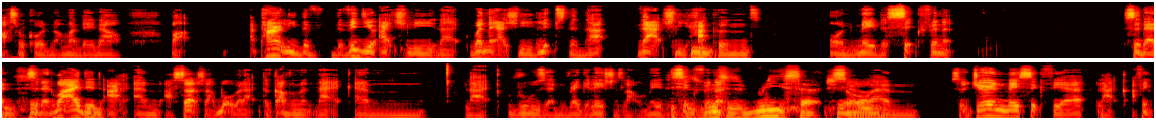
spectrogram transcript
us recording on Monday now, but apparently the the video actually like when they actually lip synced that that actually happened on May the sixth, innit? So then, so then, what I did, I um, I searched like what were like the government like um like rules and regulations like on May the sixth, this is research. So yeah. um, so during May sixth year, like I think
